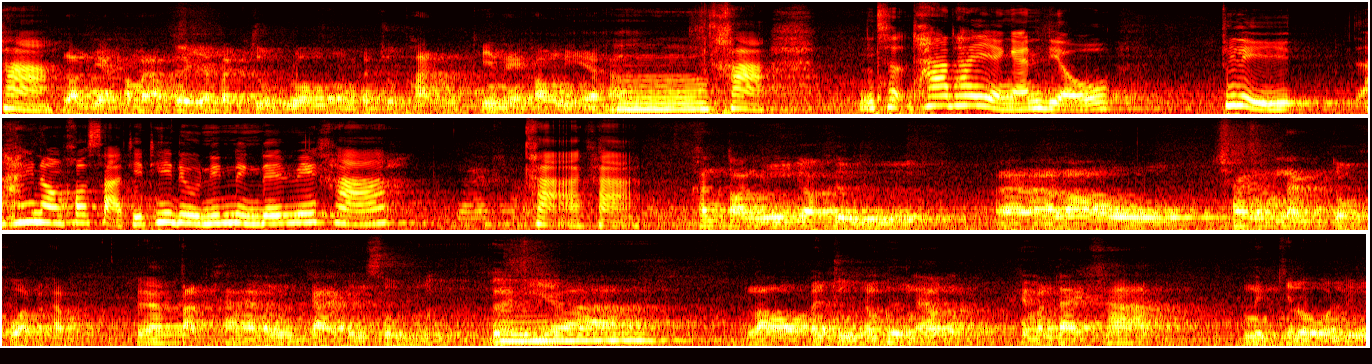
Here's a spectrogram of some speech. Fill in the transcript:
ค่ะลำเลียงเข้ามาเพื่อจะบรรจุลงบรรจุภัณฑ์ที่ในห้องนี้ครับอืมค่ะ ถ้าถ้าอย่างนั้นเดี๋ยวพี่หลีให้น้องเขาสาธิตให้ดูนิดนึงได้ไหมคะได้ค่ะค่ะค่ะขั้นตอนนี้ก็คืออ่าเราชั่งน้ำหนักตัวขวดครับ เพื่อตัดค่ามันกลายเป็นศูนย์เพื่อที่ว่าเราบรรจุน้ำผึ้งแล้วให้มันได้ค่า 1กิโลหรือ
